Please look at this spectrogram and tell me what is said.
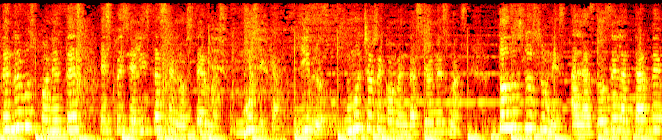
Tendremos ponentes especialistas en los temas, música, libros y muchas recomendaciones más, todos los lunes a las 2 de la tarde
